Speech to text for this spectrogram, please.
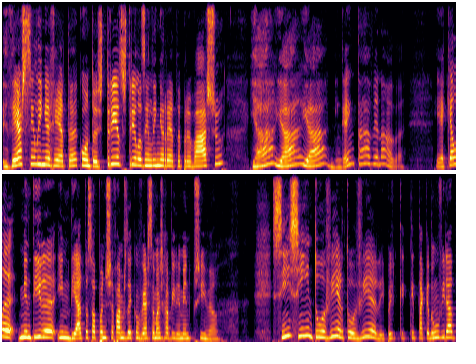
desces em linha reta, contas três estrelas em linha reta para baixo. Ya, ya, ya, ninguém está a ver nada. É aquela mentira imediata só para nos chafarmos da conversa o mais rapidamente possível. Sim, sim, estou a ver, estou a ver. E depois está cada um virado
